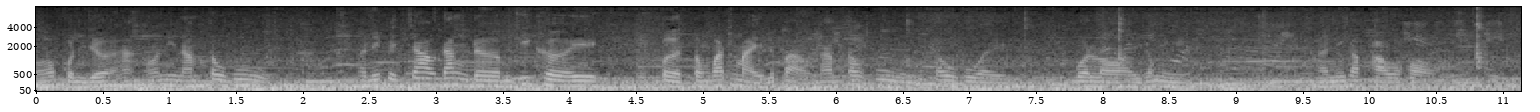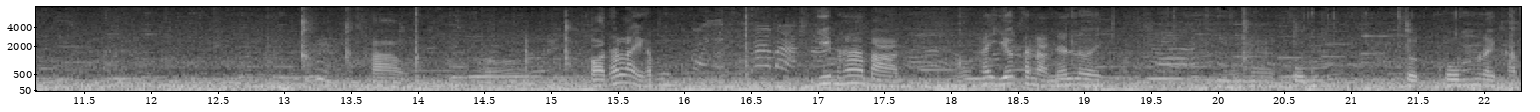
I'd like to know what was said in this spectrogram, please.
อ๋อคนเยอะฮะอ๋อนี่น้ำเต้าหู้ อันนี้เป็นเจ้าดั้งเดิมที่เคยเปิดตรงวัดใหม่หรือเปล่า น้ำเต้าหู้ เต้าหวย บัวลอยก็มี อันนี้กะเพราห่อข้าว อ๋อพอเท่าไหร่ครับนี่ยี่สิบห้าบาท ให้เยอะขนาดนั้นเลย คุ้ม จุดคุ้มเลยครับ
